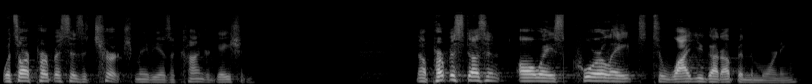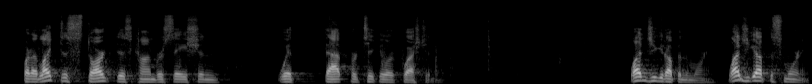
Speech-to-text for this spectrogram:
What's our purpose as a church, maybe as a congregation? Now, purpose doesn't always correlate to why you got up in the morning, but I'd like to start this conversation with that particular question. Why did you get up in the morning? Why did you get up this morning?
